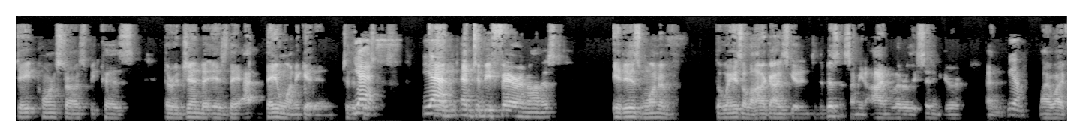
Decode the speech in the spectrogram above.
date porn stars because their agenda is they they want to get into the yes. business. Yeah. And and to be fair and honest, it is one of the ways a lot of guys get into the business. I mean, I'm literally sitting here and yeah. my wife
